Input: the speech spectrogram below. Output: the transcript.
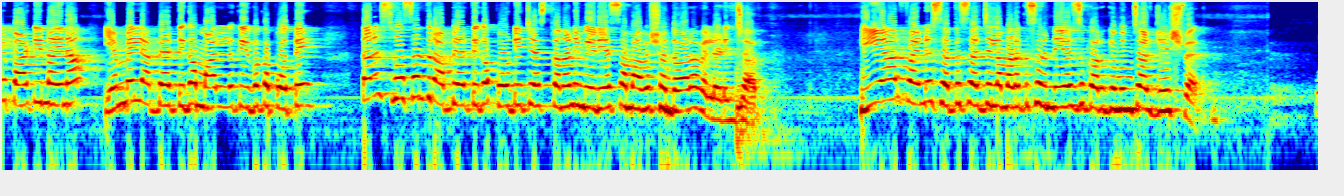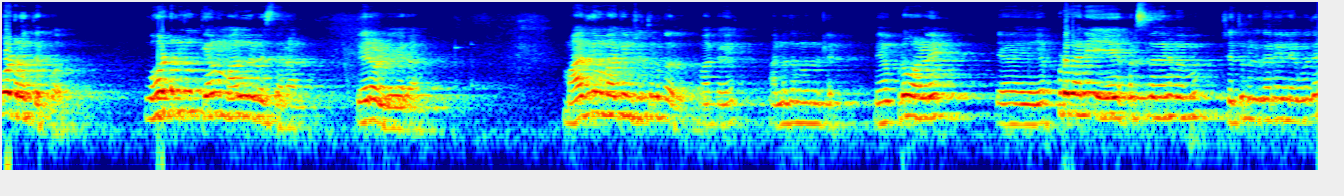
ఏ పార్టీనైనా ఎమ్మెల్యే అభ్యర్థిగా మాలలకు ఇవ్వకపోతే తన స్వతంత్ర అభ్యర్థిగా పోటీ చేస్తానని మీడియా సమావేశం ద్వారా వెల్లడించారు. ఈఆర్ ఫైవ్ న్యూస్ మడకసరి జిల్లా నియోజకవర్గం ఇన్ఛార్జ్ ఈశ్వర్. ఓటర్లు తక్కువ ఓటర్లు కేవలం మాలలో వేస్తారా? వేరే వాళ్ళు వేయరా మాదిరిగా మాకేం శత్రులు కాదు. మాకే అన్నదమ్ములు మేము ఎప్పుడు వాళ్ళని ఎప్పుడు కానీ ఏ పరిస్థితులు కానీ మేము శత్రువులు కానీ లేకపోతే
